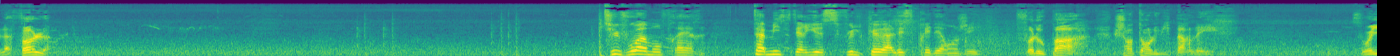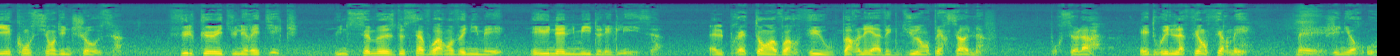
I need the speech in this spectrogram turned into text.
la folle? Tu vois, mon frère, ta mystérieuse Fulke a l'esprit dérangé. Folle ou pas, j'entends lui parler. Soyez conscient d'une chose. Fulke est une hérétique, une semeuse de savoir envenimé, et une ennemie de l'Église. Elle prétend avoir vu ou parlé avec Dieu en personne. Pour cela, Edwin l'a fait enfermer. Mais j'ignore où.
